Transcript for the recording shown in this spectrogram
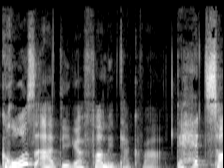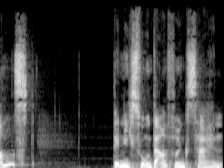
großartiger Vormittag war. Der hätte sonst, wenn ich so unter Anführungszeichen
